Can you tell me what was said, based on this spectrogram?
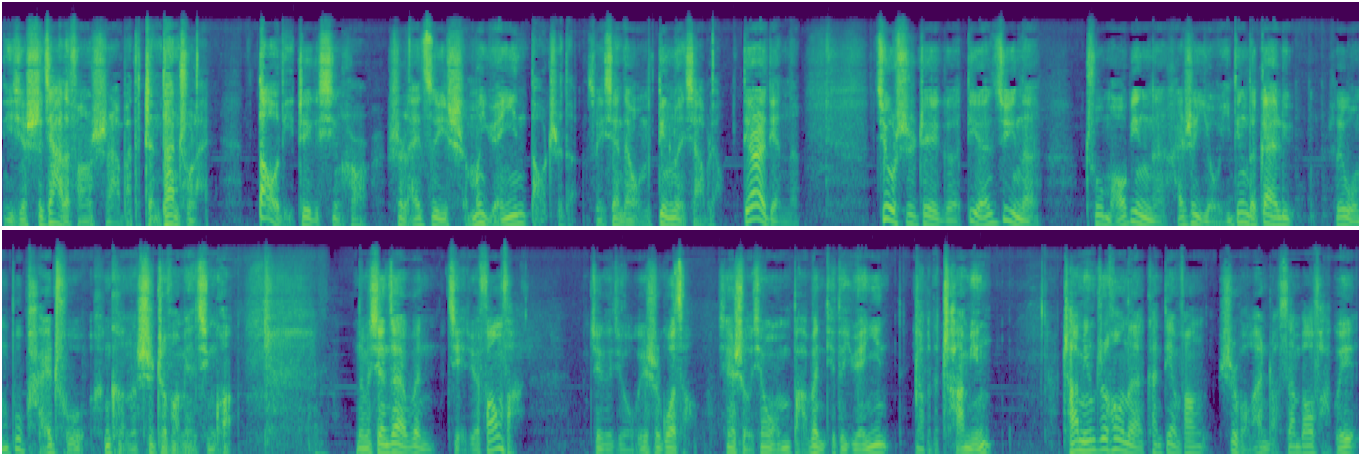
一些试驾的方式啊，把它诊断出来，到底这个信号是来自于什么原因导致的？所以现在我们定论下不了。第二点呢，就是这个 DSG 呢出毛病呢，还是有一定的概率。所以我们不排除很可能是这方面的情况。那么现在问解决方法，这个就为时过早。先首先我们把问题的原因要把它查明，查明之后呢，看店方是否按照三包法规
